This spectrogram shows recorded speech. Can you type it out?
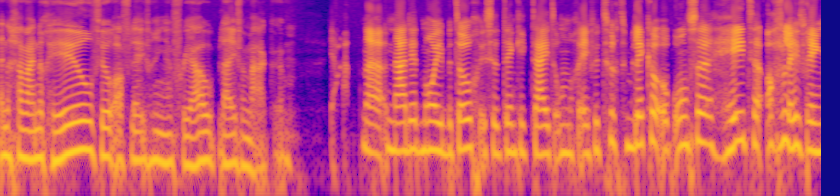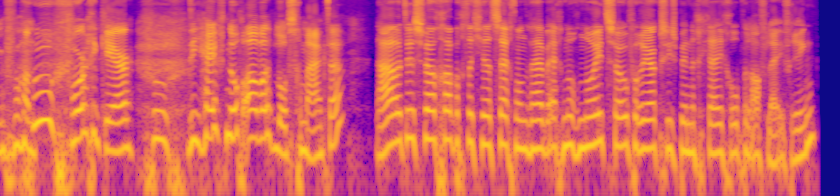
En dan gaan wij nog heel veel afleveringen voor jou blijven maken. Ja, nou, na dit mooie betoog is het denk ik tijd om nog even terug te blikken op onze hete aflevering van vorige keer. Die heeft nogal wat losgemaakt, hè? Nou, het is wel grappig dat je dat zegt, want we hebben echt nog nooit zoveel reacties binnengekregen op een aflevering.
